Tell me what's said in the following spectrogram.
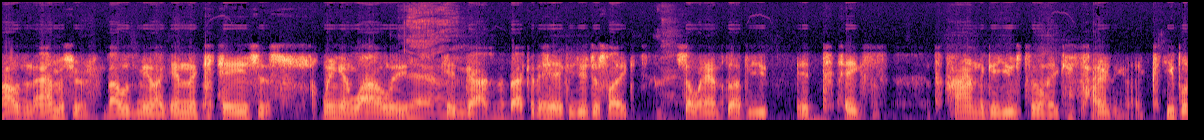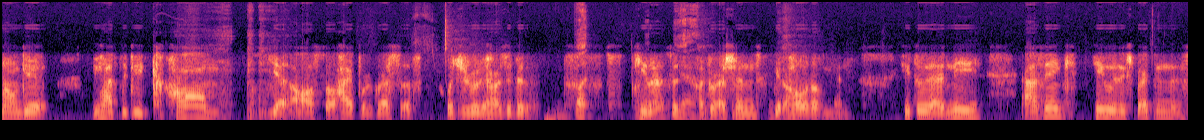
when I was an amateur, that was me. Like in the cage, just swinging wildly, Yeah. hitting guys in the back of the head because you're just like so amped up. You it takes time to get used to like fighting. Like people don't get. You have to be calm yet also hyper aggressive, which is really hard to do. But He lets the Yeah. aggression get a hold of him, and he threw that knee. I think he was expecting this,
